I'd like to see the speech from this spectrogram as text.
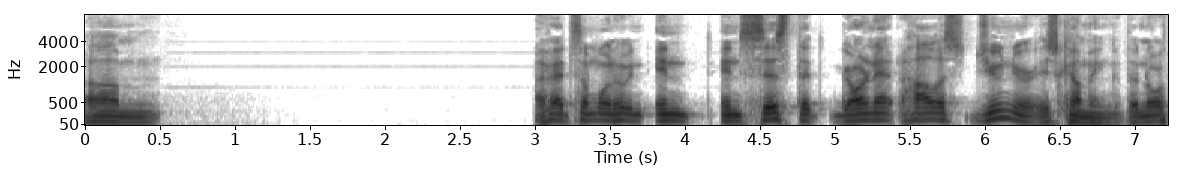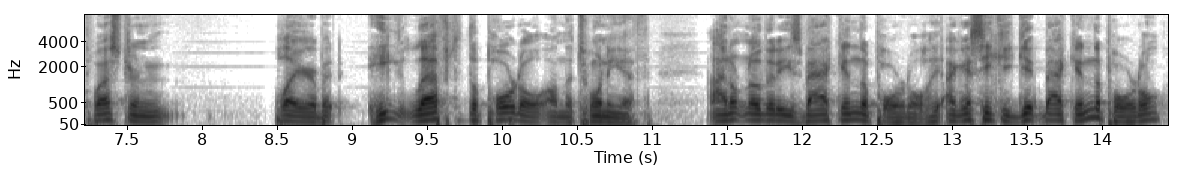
Um, I've had someone who in, insist that Garnett Hollis Jr. is coming, the Northwestern player, but he left the portal on the 20th. I don't know that he's back in the portal. I guess he could get back in the portal,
